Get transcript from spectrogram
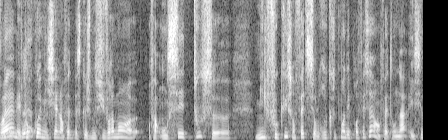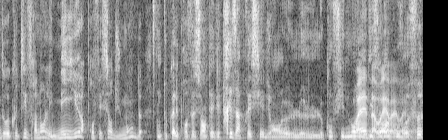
ouais, mais clair. pourquoi Michel en fait? Parce que je me suis vraiment, euh, enfin, on s'est tous euh, mis le focus en fait sur le recrutement des professeurs. En fait, on a essayé de recruter vraiment les meilleurs professeurs du monde. En tout cas, les professeurs ont été très appréciés durant le, le- le confinement, Ouais, les bah différents ouais, couvre-feux. ouais.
